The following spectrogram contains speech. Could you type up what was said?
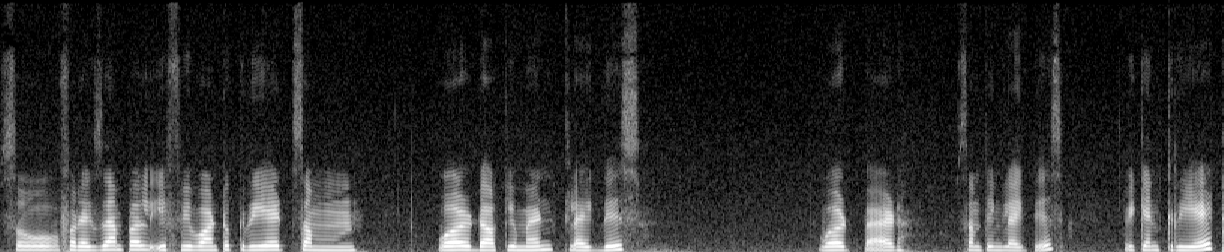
So for example if we want to create some word document like this wordpad something like this we can create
